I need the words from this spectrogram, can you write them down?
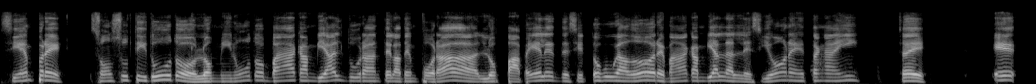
siempre son sustitutos, los minutos van a cambiar durante la temporada, los papeles de ciertos jugadores van a cambiar, las lesiones están ahí. Eh,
